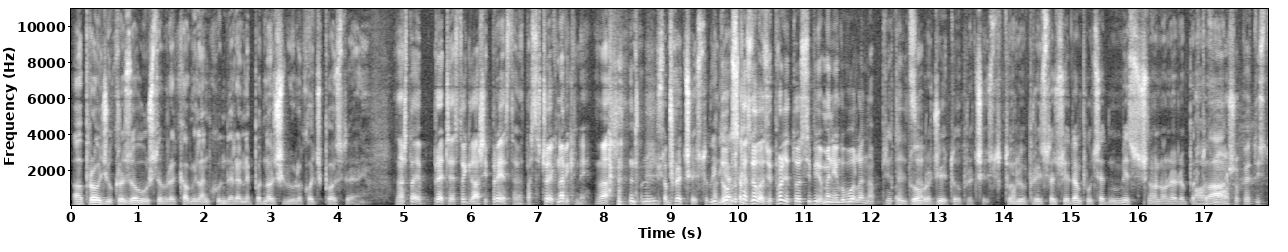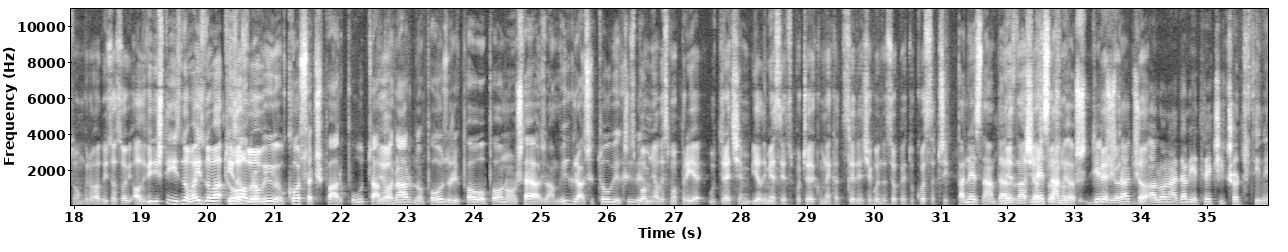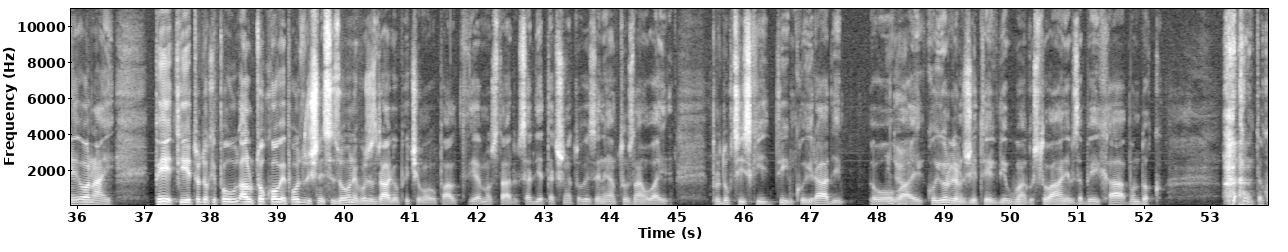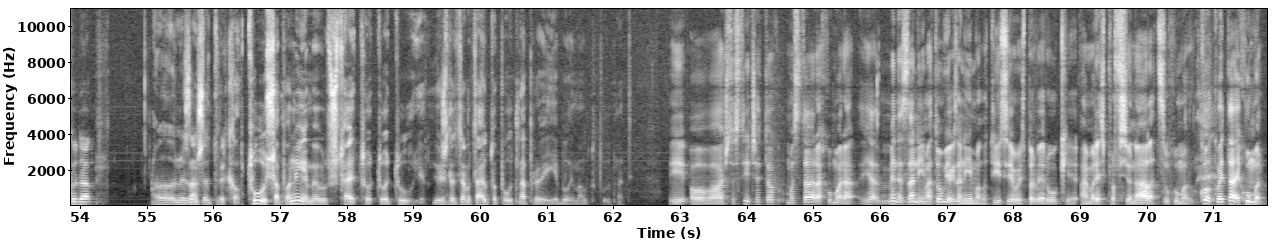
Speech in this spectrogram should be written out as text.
a, prođu kroz ovu, što bi rekao Milan Kundera, nepodnošljivu lakoću postojanja. Znaš šta je, prečesto igraš i predstave, pa se čovjek navikne, znaš. Pa nisam prečesto, A vidi, dobro, ja sam... kad si dolazio, prolje to si bio, meni je govorila jedna prijateljica. Dobro, gdje je to prečesto? To ljubi predstavlju se jedan put, sedm mjesečno, ono, na A repertoar. znaš, opet istom gradu, izazovi, ali vidiš ti iznova, iznova, Dobro, izazov. bio je Kosač par puta, Ja. pa narodno pozori, pa ovo, pa ono, šta ja znam, igra se to uvijek izgleda. Spominjali smo prije u trećem jeli, mjesecu, početkom nekad sljedeće godine da se opet u Kosači. Pa ne znam, da, Ne znaš ja ne znam još, gdje period, šta ću, da. ali onaj, da je treći, četvrti, ne, onaj, peti, eto, dok je, po, ali u toku ove pozorišne sezone, Bože zdravlje, opet ćemo opaliti, ja Mostar, sad je tačno na to veze, nemam to znam, ovaj produkcijski tim koji radi, ovaj, koji organizuje te gdje ima gostovanje za BiH, Bondoko. Tako da, ne znam šta ti rekao, tu sam, pa nije me, šta je to, to je tu. Je. Još da samo taj autoput naprave, jebo im autoput. Znate. I ovaj, što se tiče tog Mostara, humora, ja, mene zanima, to uvijek zanimalo, ti si evo iz prve ruke, ajmo reći, profesionalac u humoru. Koliko je taj humor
